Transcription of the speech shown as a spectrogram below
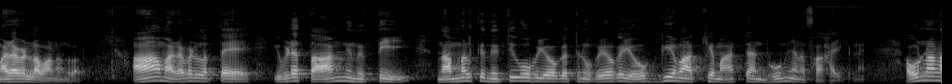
മഴവെള്ളമാണെന്ന് പറഞ്ഞു. ആ മഴവെള്ളത്തെ ഇവിടെ താങ്ങി നിർത്തി നമ്മൾക്ക് നിത്യോപയോഗത്തിന് ഉപയോഗയോഗ്യമാക്കി മാറ്റാൻ ഭൂമിയാണ് സഹായിക്കുന്നത്. അതുകൊണ്ടാണ്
